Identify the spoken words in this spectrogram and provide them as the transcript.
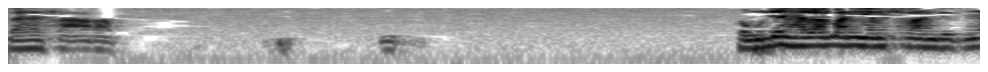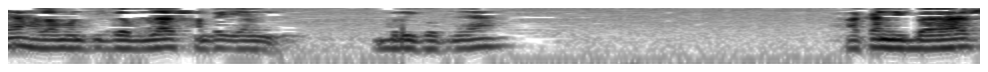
bahasa Arab. Kemudian halaman yang selanjutnya, halaman 13 sampai yang berikutnya akan dibahas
